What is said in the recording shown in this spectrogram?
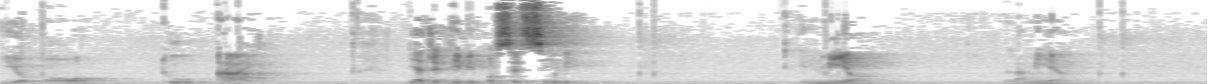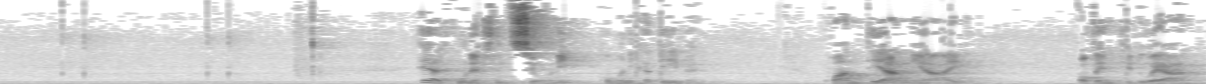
io ho, tu hai. Gli aggettivi possessivi, il mio, la mia. E alcune funzioni comunicative. Quanti anni hai? Ho 22 anni.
